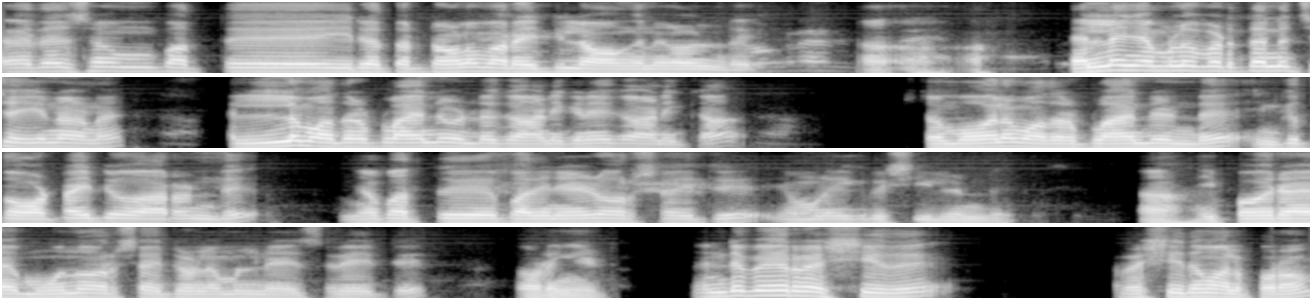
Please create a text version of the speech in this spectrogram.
ഏകദേശം പത്ത് ഇരുപത്തെട്ടോളം വെറൈറ്റി ലോങ്ങനുകളുണ്ട്. ആ ആ ആ. എല്ലാം നമ്മൾ ഇവിടെ തന്നെ ചെയ്യണാണ് എല്ലാ മദർ പ്ലാന്റും ഉണ്ട്. കാണിക്കണേ കാണിക്കാം. ഇഷ്ടംപോലെ മദർ പ്ലാന്റ് ഉണ്ട്. എനിക്ക് തോട്ടായിട്ട് വേറെ ഉണ്ട് ഞാൻ പത്ത് പതിനേഴ് വർഷമായിട്ട് നമ്മൾ ഈ കൃഷിയിലുണ്ട്. ആ ഇപ്പോൾ ഒരു മൂന്ന് വർഷമായിട്ടുള്ള നമ്മൾ നഴ്സറി ആയിട്ട് തുടങ്ങിയിട്ട്. എന്റെ പേര് റഷീദ്. റഷീദ് മലപ്പുറം.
